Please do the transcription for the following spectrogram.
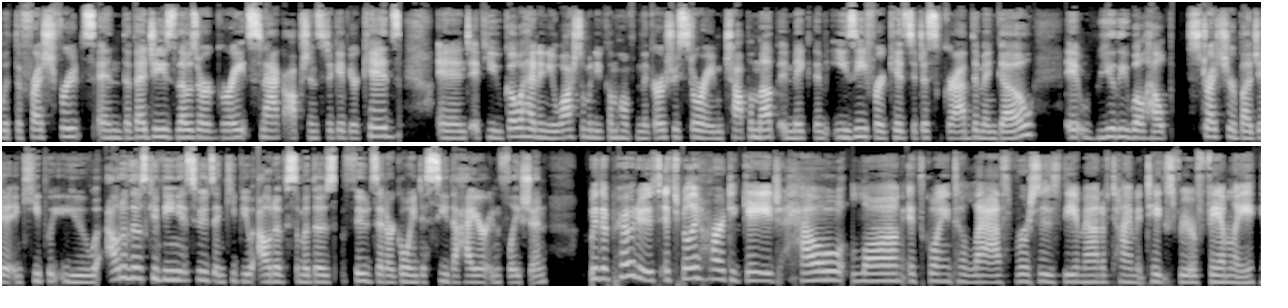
with the fresh fruits and the veggies. Those are great snack options to give your kids. And if you go ahead and you wash them when you come home from the grocery store and chop them up and make them easy for kids to just grab them and go, it really will help stretch your budget and keep you out of those convenience foods and keep you out of some of those foods that are going to see the higher inflation. With the produce, it's really hard to gauge how long it's going to last versus the amount of time it takes for your family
